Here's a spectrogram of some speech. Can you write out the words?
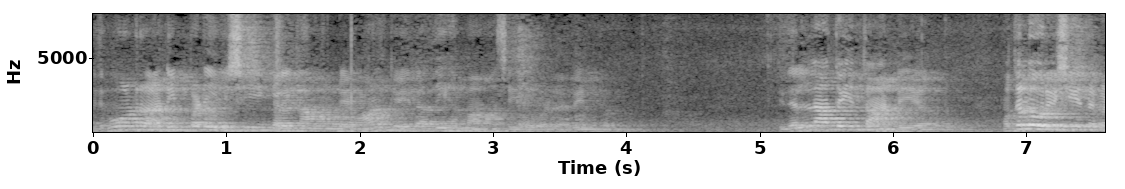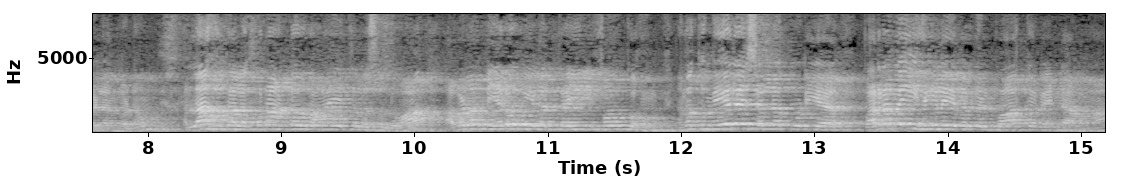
இது போன்ற அடிப்படை விஷயங்களை நாம் நம்முடைய வாழ்க்கையில் அதிகமாக செய்து கொள்ள வேண்டும். இது எல்லாத்தையும் தாண்டிய முதல்ல ஒரு விஷயத்தை விளங்கணும். அல்லாஹு தால குரான்ல ஒரு ஆயத்துல சொல்லுவான் அவளும் இரவு இலக்கை நமக்கு மேலே செல்லக்கூடிய பறவைகளை இவர்கள் பார்க்க வேண்டாமா?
